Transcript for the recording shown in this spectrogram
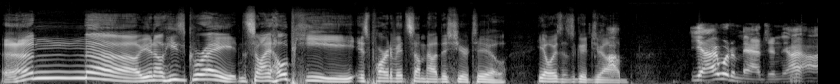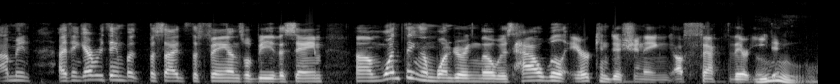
And no, you know, he's great. And so I hope he is part of it somehow this year too. He always does a good job. Uh, Yeah, I would imagine. I, I mean, I think everything but besides the fans will be the same. Um, one thing I'm wondering though is how will air conditioning affect their eating? Ooh,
